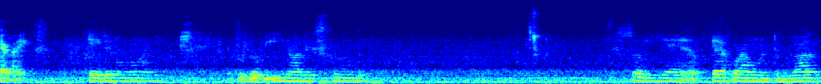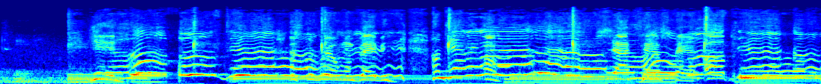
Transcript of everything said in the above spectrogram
at like 8 in the morning. We're gonna be eating all this food. So yeah, that's why I wanted to vlog today. Yeah. It's the real one, baby. I'm telling you. Uh, Shot stand up.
